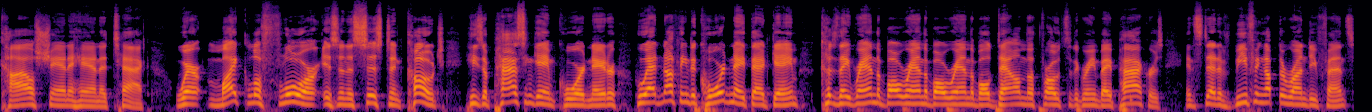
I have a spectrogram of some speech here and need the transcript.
Kyle Shanahan attack, where Mike LaFleur is an assistant coach. He's a passing game coordinator who had nothing to coordinate that game because they ran the ball, ran the ball, ran the ball down the throats of the Green Bay Packers. Instead of beefing up the run defense,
